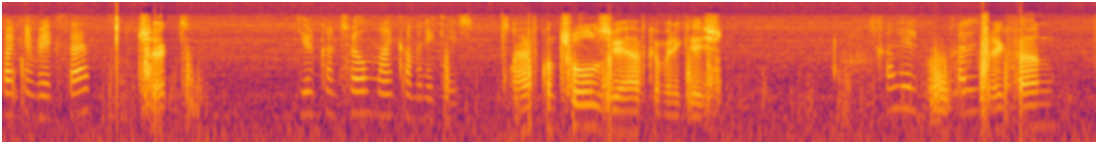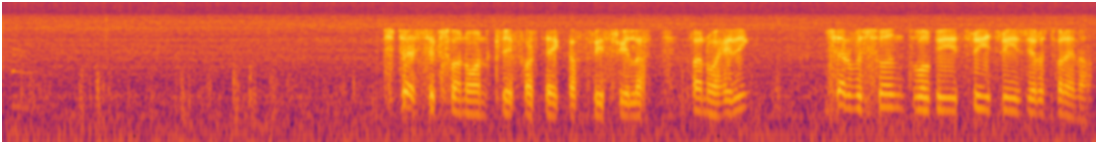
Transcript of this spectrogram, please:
Parking brake set. Checked. Gear control my communication. I have controls, you have communication. خلي ال- خلي Brake fan. Test 611 clear for takeoff 33 left, runway heading. Surface wind will be 33020 knots.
